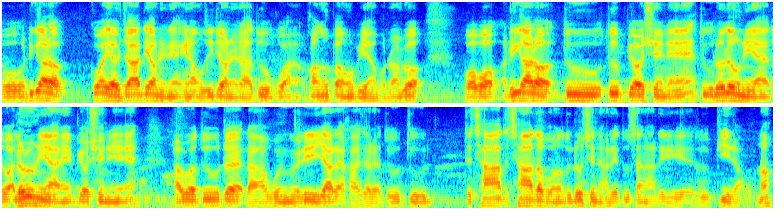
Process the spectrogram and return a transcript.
ဟိုအဓိကတော့ကိုကယောက်ျားတစ်ယောက်အနေနဲ့အိမ်အောင်ဦးစီးတစ်ယောက်နေတာသူ့ကိုကိုကအကောင်းဆုံးပတ်ဖို့ပြရအောင်ပေါ့နော်ပြီးတော့ဟောပေါ့အဓိကတော့ तू तू ပျော်ရွှင်တယ် तू အလုပ်လုပ်နေရတယ် तू အလုပ်လုပ်နေရတယ်ပျော်ရွှင်နေတယ်နောက်ပြီးတော့ तू အတွက်ဒါဝင်ငွေလေးရတဲ့အခါကျတော့ तू तू တခြားတခြားတော့ပေါ့နော် तू လုပ်ချင်တာလေး तू စံတာလေးတွေ तू ပြည့်တာပေါ့နော်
